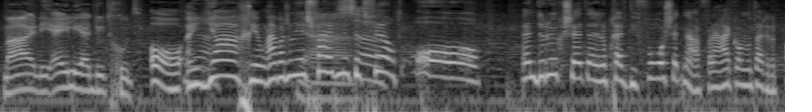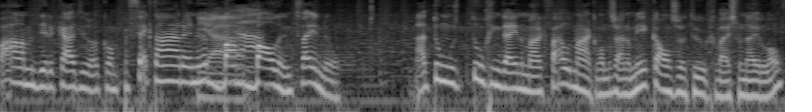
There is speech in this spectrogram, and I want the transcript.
Maar die Elia doet goed. Oh, en Ja. jagen, jongen. Hij was nog niet eens Ja. vijf minuten op het veld. Oh. En druk zetten. En op een gegeven moment die voorzet. Nou, van, hij kwam hem tegen de palen met Dirk Kuyt. Die kwam perfect aanrennen. Ja. Bam, bal in 2-0. Nou, toen, toen ging Denemarken fout maken. Want er zijn nog meer kansen natuurlijk geweest voor Nederland.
